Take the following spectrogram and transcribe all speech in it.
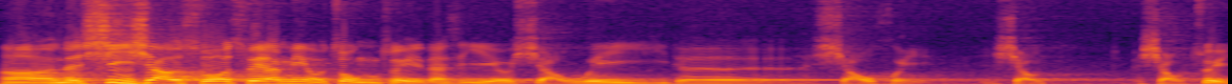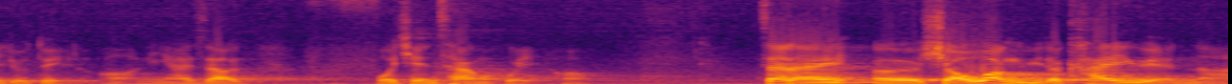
啊，那戏笑说虽然没有重罪，但是也有小微仪的小悔、小小罪就对了啊。你还是要佛前忏悔啊。再来，呃，小妄语的开源呐，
